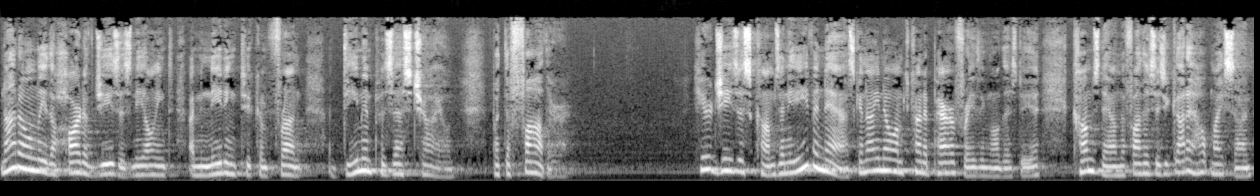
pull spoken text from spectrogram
not only the heart of Jesus kneeling, I mean, needing to confront a demon possessed child, but the father here Jesus comes, and he even asks, and I know I'm kind of paraphrasing all this, do you? Comes down, the father says, You got to help my son.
